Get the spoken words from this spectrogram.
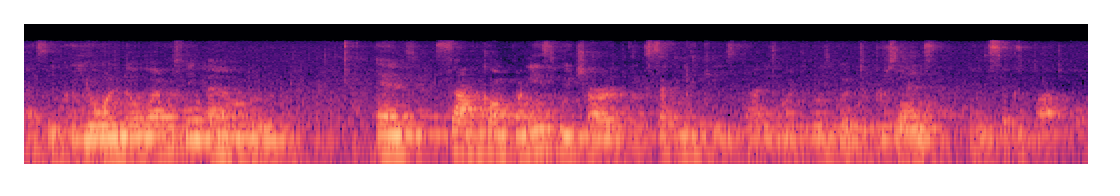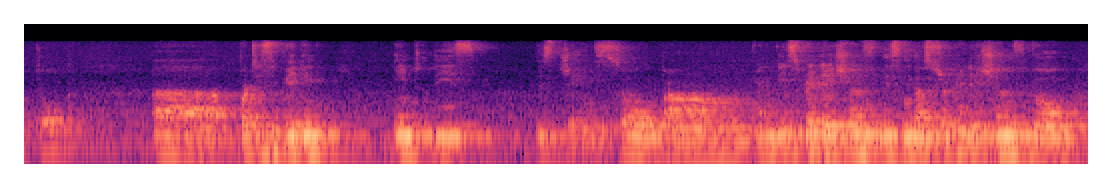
I think you all know everything, um, and some companies which are exactly the case studies Matteo is going to present in the second part of our talk, uh, participating into these these chains. So, um, and these relations, these industrial relations go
